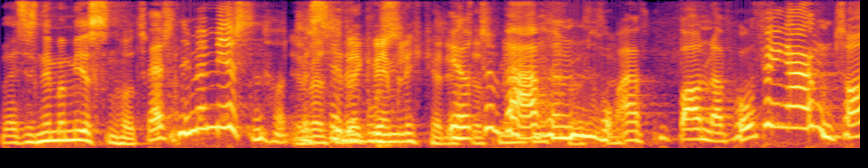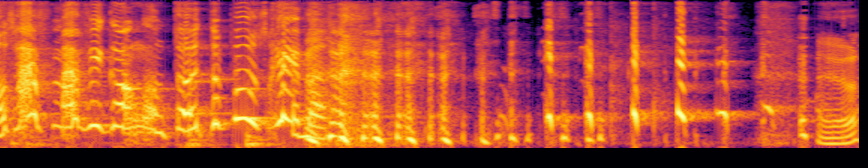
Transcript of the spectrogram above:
Weil sie es nicht mehr müssen hat. weil es nicht mehr müssen hat. Ja, weil ja der Bus- Bequemlichkeit ja, dass zum Beispiel auf dem Bahnhof Hofinger und sonst Hafen aufgegangen und da ist der Bus gekommen. ja. ja.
